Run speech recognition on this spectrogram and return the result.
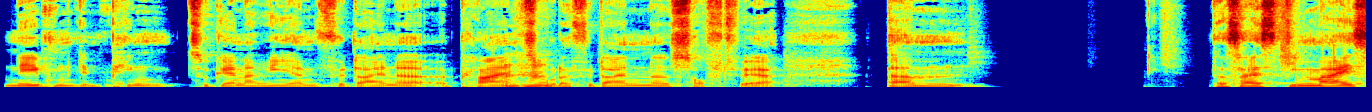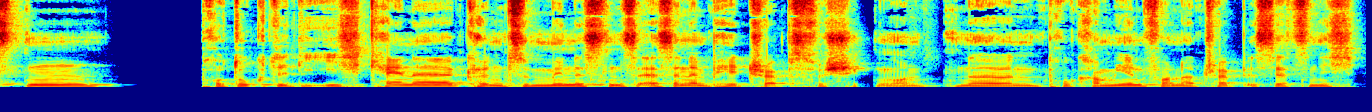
neben dem Ping zu generieren für deine Appliance mhm. oder für deine Software. Ähm, das heißt, die meisten Produkte, die ich kenne, können zumindest SNMP-Traps verschicken und ein Programmieren von einer Trap ist jetzt nicht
